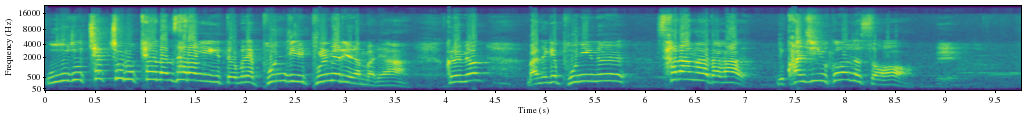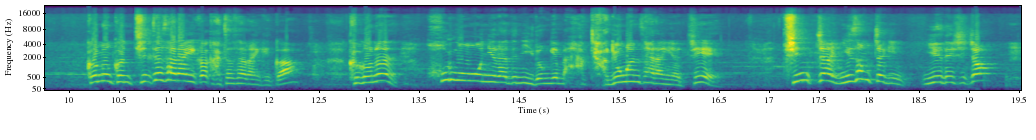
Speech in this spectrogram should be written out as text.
우주 최초로 태어난 사랑이기 때문에 본질이 불멸이란 말이야. 그러면 만약에 본인을 사랑하다가 관심이 끊어졌어. 예. 그러면 그건 진짜 사랑일까 가짜 사랑일까? 그거는 호르몬이라든지 이런 게 막 작용한 사랑이었지. 진짜 이성적인 이해되시죠? 예.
